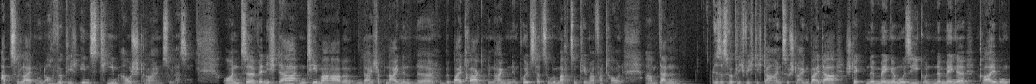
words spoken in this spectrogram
abzuleiten und auch wirklich ins Team ausstrahlen zu lassen. Und äh, wenn ich da ein Thema habe, da ich habe einen eigenen äh, Beitrag, einen eigenen Impuls dazu gemacht zum Thema Vertrauen, ähm, dann ist es wirklich wichtig, da einzusteigen, weil da steckt eine Menge Musik und eine Menge Reibung,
